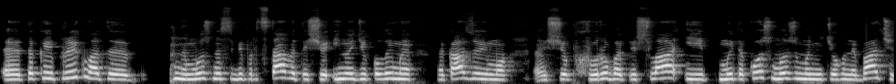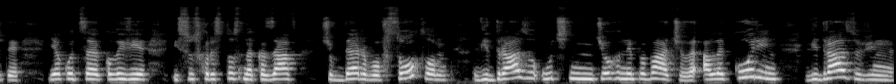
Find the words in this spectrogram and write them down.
е, такий приклад. Можна собі представити, що іноді, коли ми наказуємо, е, щоб хвороба пішла, і ми також можемо нічого не бачити. Як оце, коли Ісус Христос наказав, щоб дерево всохло, відразу учні нічого не побачили, але корінь відразу він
